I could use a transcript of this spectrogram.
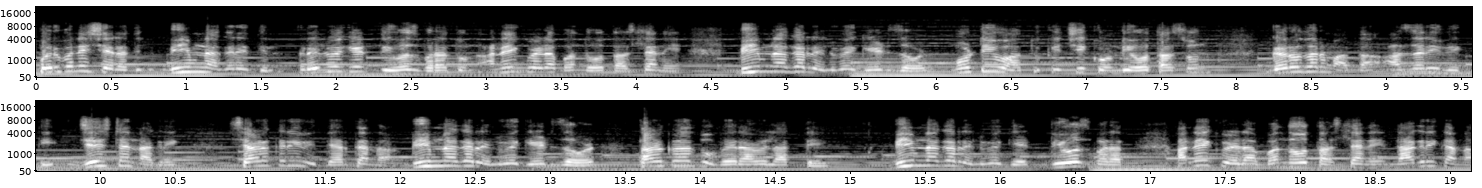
परभणी शहरातील भीमनगर येथील रेल्वे गेट दिवसभरातून अनेक वेळा बंद होत असल्याने भीमनगर रेल्वे गेट जवळ मोठी वाहतुकीची कोंडी होत असून गरोदर माता आजारी व्यक्ती ज्येष्ठ नागरिक शाळकरी विद्यार्थ्यांना भीमनगर रेल्वे गेट जवळ ताळकळत उभे राहावे लागते. भीमनगर रेल्वे गेट दिवसभरात अनेक वेळा बंद होत असल्याने नागरिकांना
